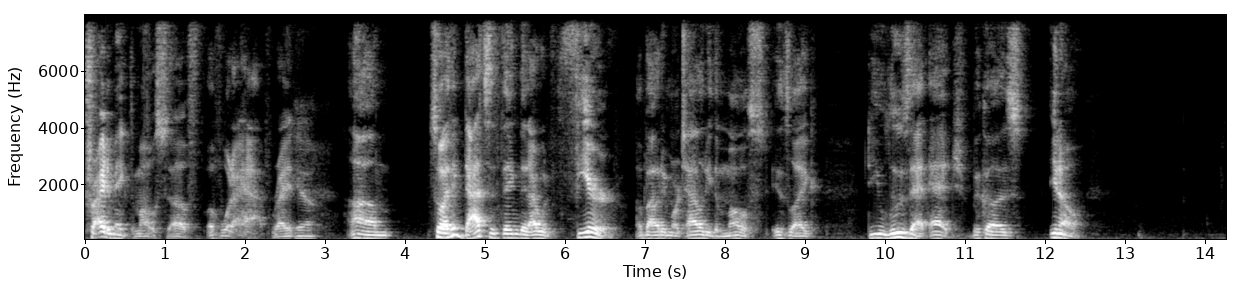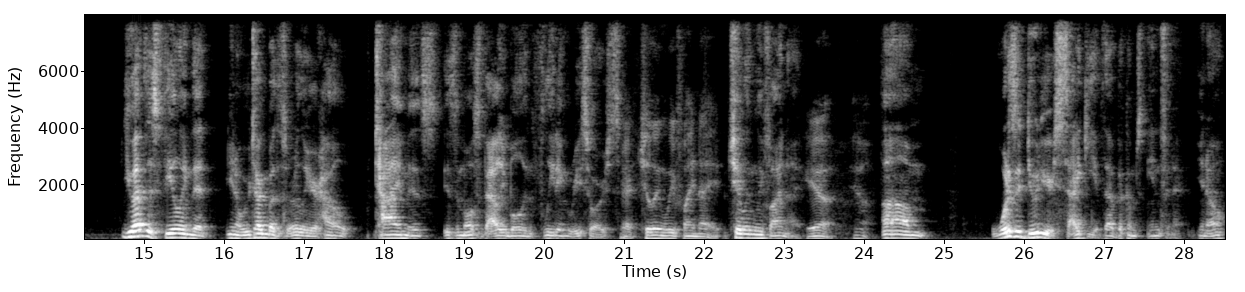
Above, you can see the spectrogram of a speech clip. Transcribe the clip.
try to make the most of of what I have. Right. yeah. Um, so I think that's the thing that I would fear about immortality the most is like, do you lose that edge? Because, you know, you have this feeling that, you know, we were talking about this earlier, how time is, is the most valuable and fleeting resource, Yeah, chillingly finite. chillingly finite. Yeah, yeah. Um, what does it do to your psyche if that becomes infinite? You know,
